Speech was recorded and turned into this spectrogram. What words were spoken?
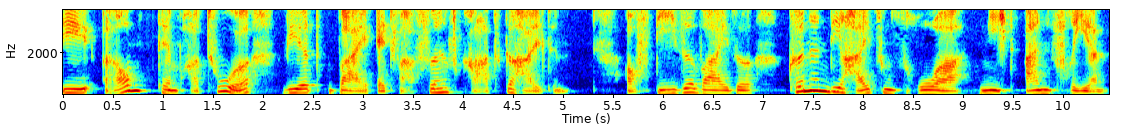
Die Raumtemperatur wird bei etwa 5 Grad gehalten. Auf diese Weise können die Heizungsrohre nicht anfrieren.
